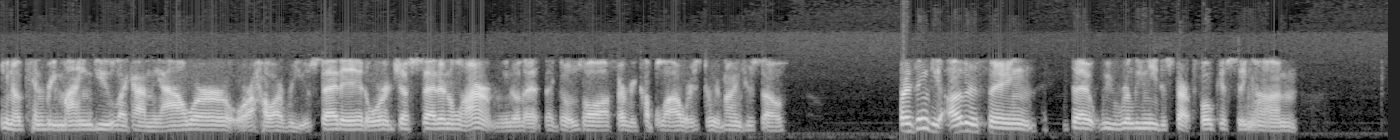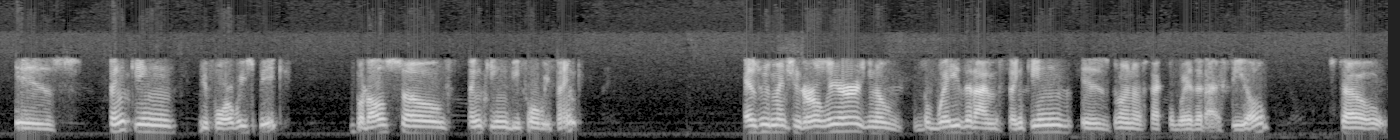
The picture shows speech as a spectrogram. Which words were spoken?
you know can remind you like on the hour or however you set it or just set an alarm you know that that goes off every couple hours to remind yourself. But i think the other thing that we really need to start focusing on is thinking before we speak but also thinking before we think as we mentioned earlier you know the way that i'm thinking is going to affect the way that i feel. So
